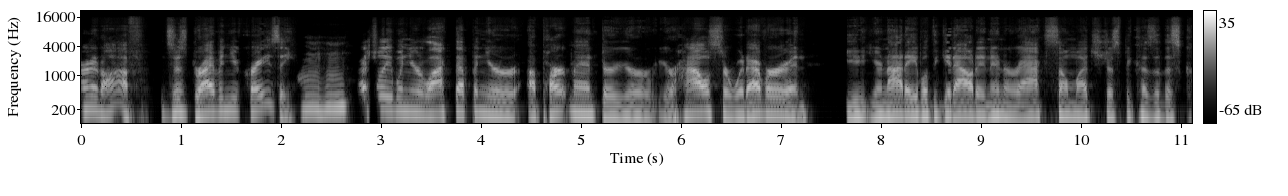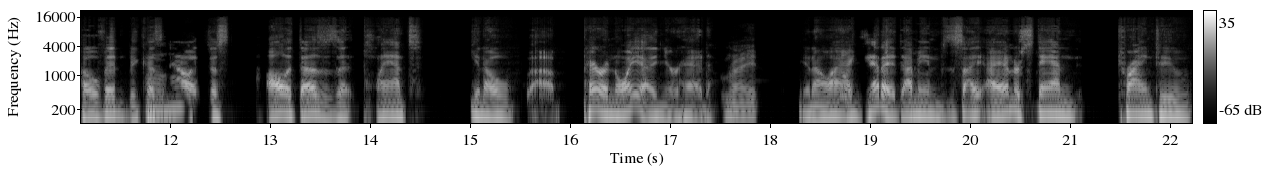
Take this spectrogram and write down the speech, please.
turn it off. It's just driving you crazy. mm-hmm. especially when you're locked up in your apartment or your your house or whatever and you, you're not able to get out and interact so much just because of this covid because Mhm. now it just all it does is it plant you know uh, paranoia in your head Right. you know I, I get it i mean I, I understand trying to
